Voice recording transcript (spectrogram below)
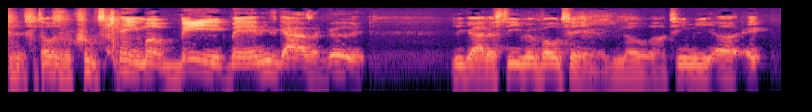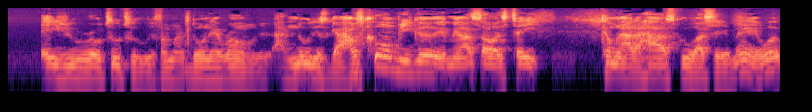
Those recruits came up big, man. These guys are good. You got a Stephen Voltaire, you know, uh, Timi uh, Aju Rotutu, if I'm not doing that wrong. I knew this guy was going to be good, man. I saw his tape coming out of high school. I said, man, what,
